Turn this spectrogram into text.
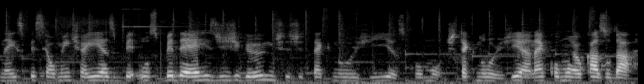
né, especialmente aí as, os BDRs de gigantes de tecnologias, como de tecnologia, né, como é o caso da,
